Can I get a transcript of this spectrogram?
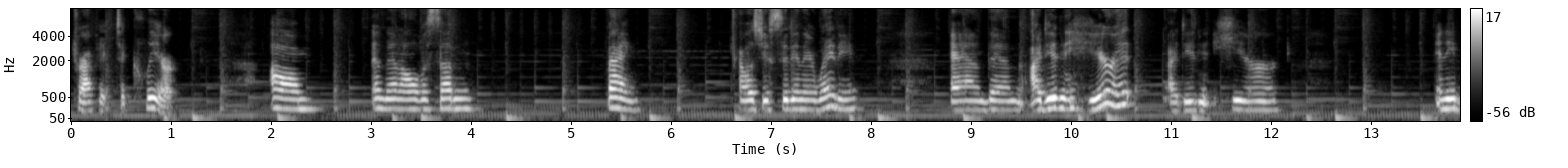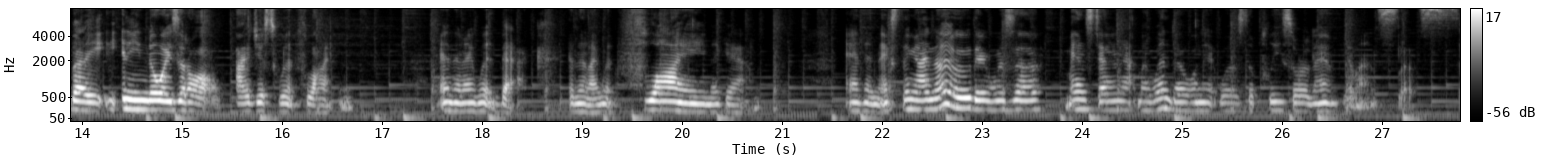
traffic to clear. Um, and then all of a sudden, bang! I was just sitting there waiting, and then I didn't hear it. I didn't hear anybody, any noise at all. I just went flying. And then I went back. And then I went flying again. And the next thing I know, there was a man standing at my window and it was the police or an ambulance. That's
